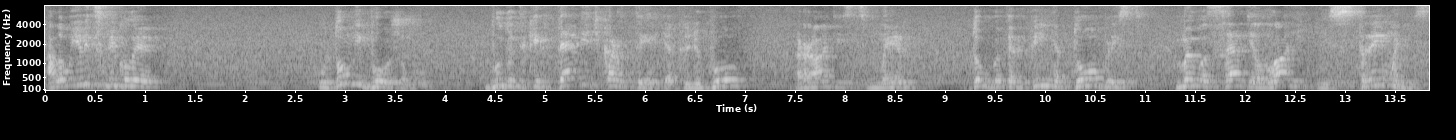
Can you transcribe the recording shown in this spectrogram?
Але уявіть собі, коли у домі Божому будуть таких дев'ять картин, як любов, радість, мир, довготерпіння, добрість, милосердя, лагідність, стриманість,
